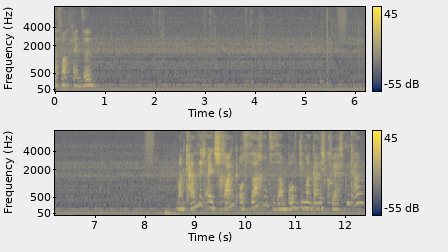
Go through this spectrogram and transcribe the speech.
Das macht keinen Sinn. Man kann sich einen Schrank aus Sachen zusammenbauen, die man gar nicht craften kann?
